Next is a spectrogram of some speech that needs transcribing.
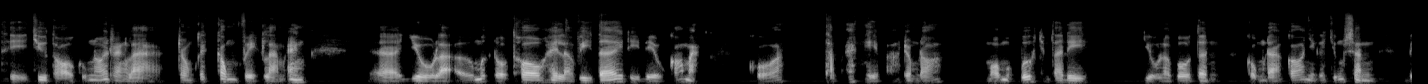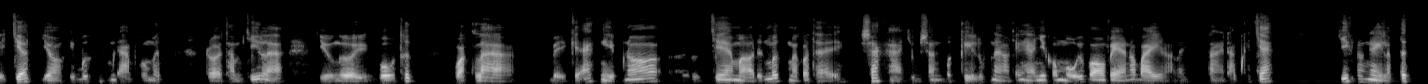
thì chư tổ cũng nói rằng là trong cái công việc làm ăn à, dù là ở mức độ thô hay là vi tế thì đều có mặt của thập ác nghiệp ở trong đó. Mỗi một bước chúng ta đi dù là vô tình cũng đã có những cái chúng sanh bị chết do cái bước dẫm đạm của mình. Rồi thậm chí là nhiều người vô thức hoặc là bị cái ác nghiệp nó che mờ đến mức mà có thể sát hại chúng sanh bất kỳ lúc nào chẳng hạn như con mũi vo ve nó bay rồi lấy tay đập cái chát giết nó ngay lập tức.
